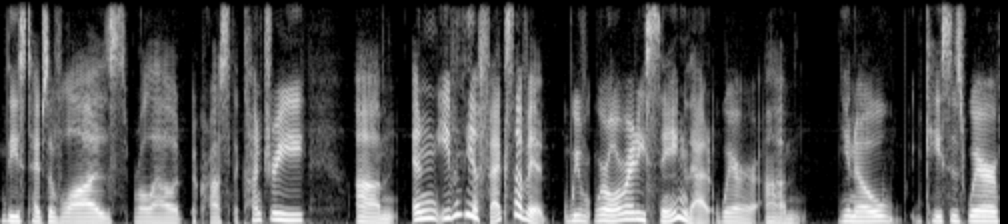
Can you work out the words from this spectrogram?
these types of laws roll out across the country. Um, and even the effects of it, we, we're already seeing that where, um, you know, cases where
